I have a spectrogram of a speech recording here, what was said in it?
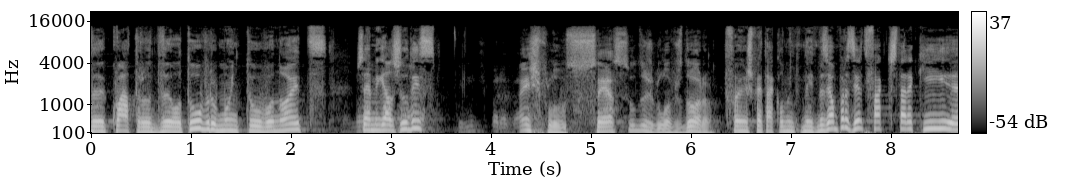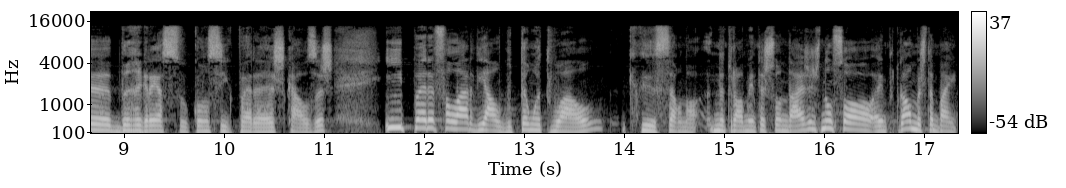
de 4 de outubro, muito boa noite. José Miguel Júdice. Pelo sucesso dos Globos de Ouro. Foi um espetáculo muito bonito, mas é um prazer, de facto, estar aqui eh, de regresso consigo para as causas e para falar de algo tão atual, que são naturalmente as sondagens, não só em Portugal, mas também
